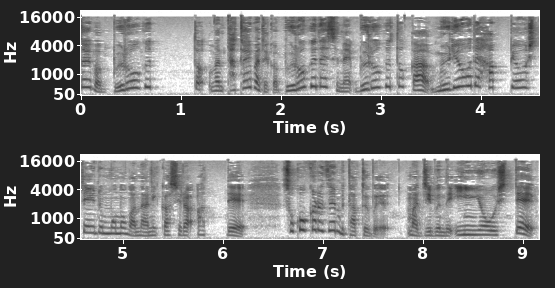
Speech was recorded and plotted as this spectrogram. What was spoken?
例えばブログってと、まあ、例えばというかブログですね。ブログとか無料で発表しているものが何かしらあって、そこから全部例えば、まあ、自分で引用して、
